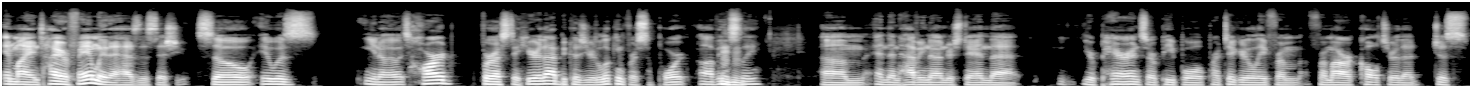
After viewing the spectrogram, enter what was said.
in my entire family that has this issue. So it was, you know, it's hard for us to hear that because you're looking for support, obviously. Mm-hmm. Um, and then having to understand that your parents are people, particularly from from our culture, that just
